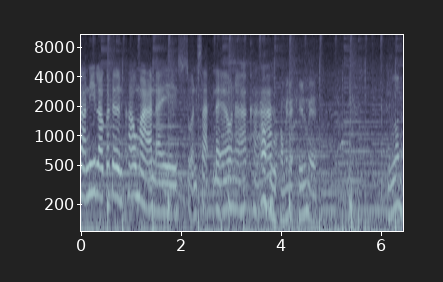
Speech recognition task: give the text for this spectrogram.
ตอนนี้เราก็เดินเข้ามาในสวนสัตว์แล้วนะคะ Ah, du kan vi kill med. Dyrene.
